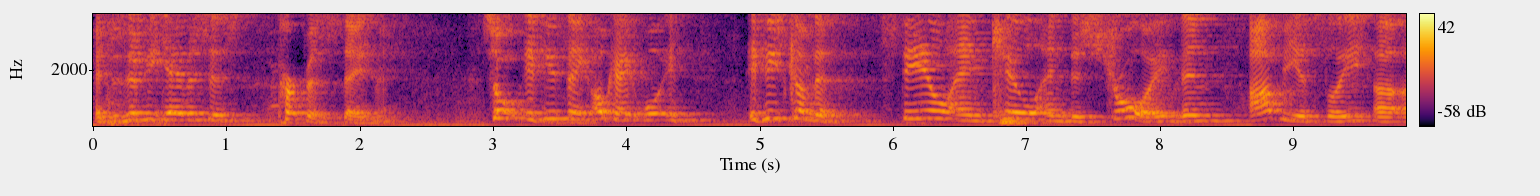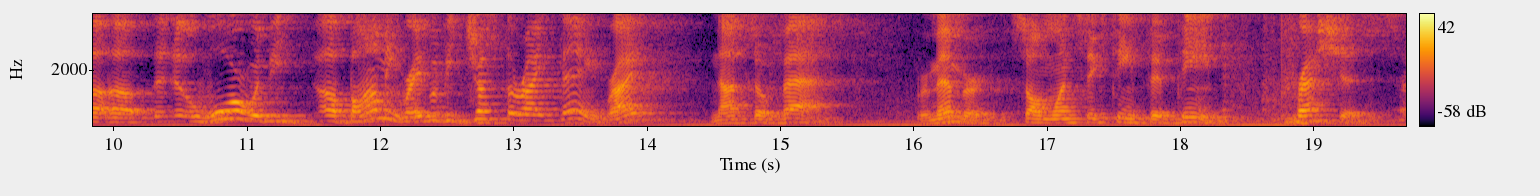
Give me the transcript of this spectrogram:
It's as if he gave us his purpose statement. So if you think, okay, well, if, if he's come to steal and kill and destroy, then obviously a, a, a, war would be, a bombing raid would be just the right thing, right? Not so fast. Remember Psalm 116 15. Precious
